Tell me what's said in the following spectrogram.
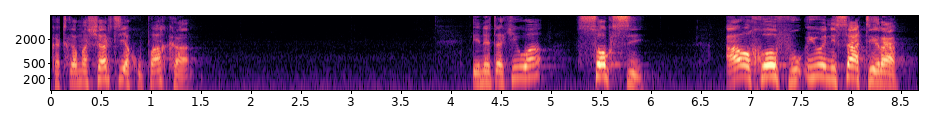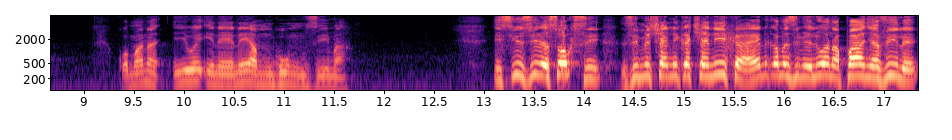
katika masharti ya kupaka inatakiwa soksi au hofu iwe ni satira. Kwa maana iwe inaenea mguu mzima. Isiyo zile soksi zimechanika chanika yaani kama zimeliwa na panya vile.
